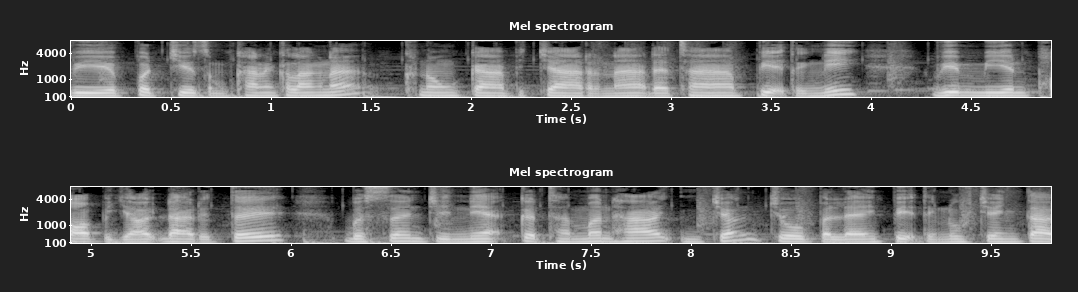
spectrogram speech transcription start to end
វាពិតជាសំខាន់ខ្លាំងណាស់ក្នុងការពិចារណាដែលថាពាក្យទាំងនេះវាមានផលប្រយោជន៍ដែរឬទេបើសិនជាអ្នកគិតថាមិនហើយអញ្ចឹងចូលប្រឡែងពាក្យទាំងនោះចេញទៅ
